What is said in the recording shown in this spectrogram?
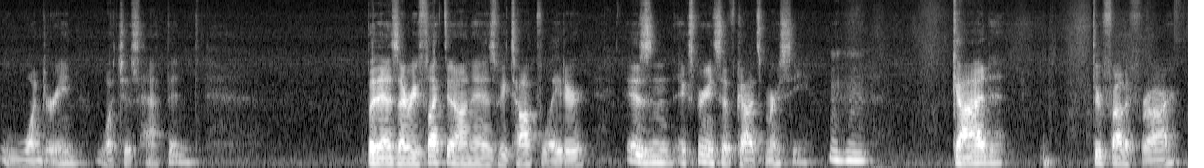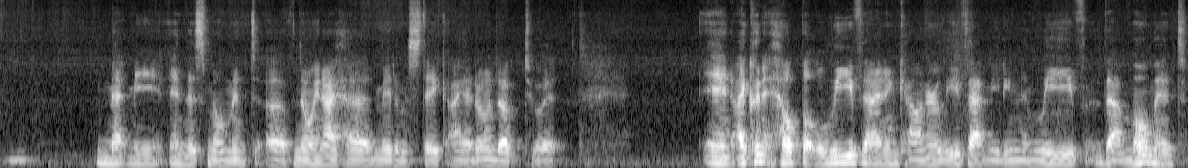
wondering what just happened. But as I reflected on it as we talked later, it was an experience of God's mercy. Mm-hmm. God, through Father Farrar, met me in this moment of knowing I had made a mistake, I had owned up to it. And I couldn't help but leave that encounter, leave that meeting, and leave that moment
